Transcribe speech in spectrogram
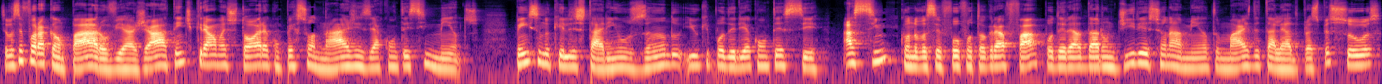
Se você for acampar ou viajar, tente criar uma história com personagens e acontecimentos. Pense no que eles estariam usando e o que poderia acontecer. Assim, quando você for fotografar, poderá dar um direcionamento mais detalhado para as pessoas,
